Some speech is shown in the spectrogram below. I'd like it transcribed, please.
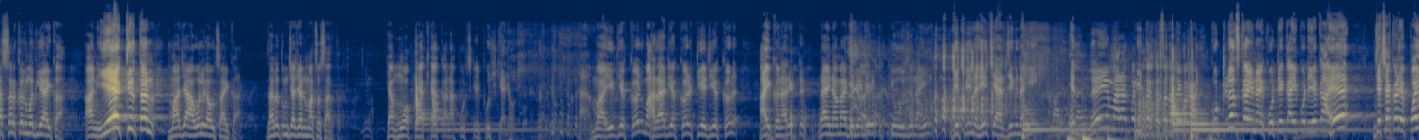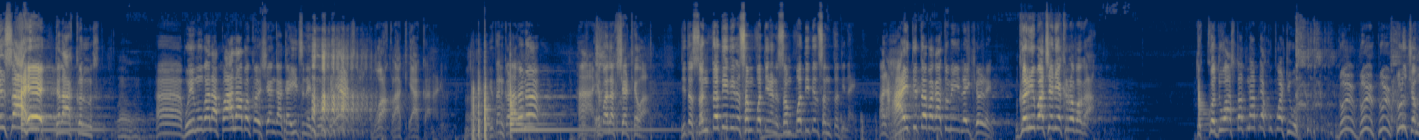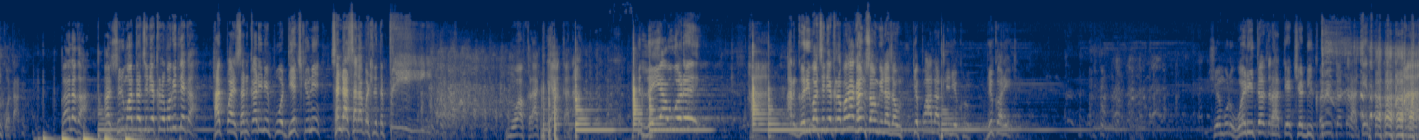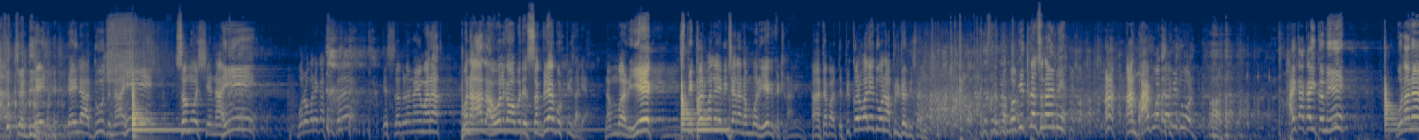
या सर्कल मधली ऐका. आणि एक कीर्तन माझ्या आवलगावचं ऐका. झालं तुमच्या जन्माचं सार्थक. ह्या मोकळ्या ख्या काना कुचके फुसक्या माईक एक कड महाराज एक कड टेज एक कड. ऐकणारे डायनामा गेलेले फ्यूज नाही डीपी नाही चार्जिंग नाही. हे लय महाराज पण इथं कसं झालंय बघा कुठलंच काही नाही. कोठे काही कोठे एक आहे. ज्याच्याकडे पैसा आहे त्याला अक्कल नसते. हा भुईमुगाला पाला बकळ शेंगा काहीच नाही वाकळा ख्या कानाने कीर्तन कळालं ना? हा हे बा लक्षात ठेवा. जिथं संतती तिथं संपत्ती नाही संपत्ती तिथं संतती नाही. आणि हाय तिथं बघा तुम्ही लय खेळले गरीबाचे लेकर बघा. ते कदू असतात ना आपल्या कुपाटीवर डुळ डुळ टुळ टुळ चमकवतात. आणि श्रीमाताचे लेकर बघितले का? हात पाय सणकाडीने पो ढेच घेऊन संडासाला बसले तर मोकळा खेळा का लई अवघड हा आणि गरीबाचे लेकर बघा घनसावंगीला जाऊन. ते पालातली लेकर करायचे शेंबूड वडीतच राहते चड्डी खवीतच राहते. त्याला दूध नाही. समोसे नाही. बरोबर आहे का चुक हे सगळं नाही महाराज पण आज आवलगावमध्ये सगळ्या गोष्टी झाल्या. नंबर एक स्पीकरवाले बिचारा नंबर एक भेटला. हा त्या ते स्पीकरवाले दोन ऑपरेटर दिसले बघितलंच नाही मी. हा, आणि भागवत मी दोन. हाय का काही कमी? बोला ना.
